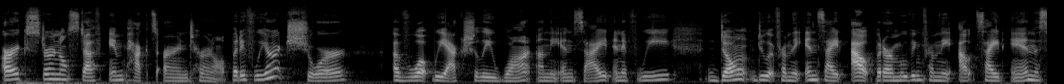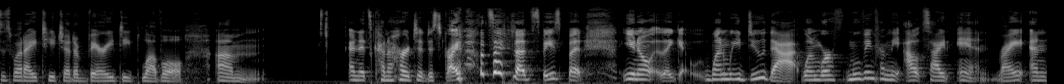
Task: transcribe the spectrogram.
Our external stuff impacts our internal. But if we aren't sure of what we actually want on the inside, and if we don't do it from the inside out, but are moving from the outside in, this is what I teach at a very deep level. Um, and it's kind of hard to describe outside of that space but you know like when we do that when we're moving from the outside in right and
